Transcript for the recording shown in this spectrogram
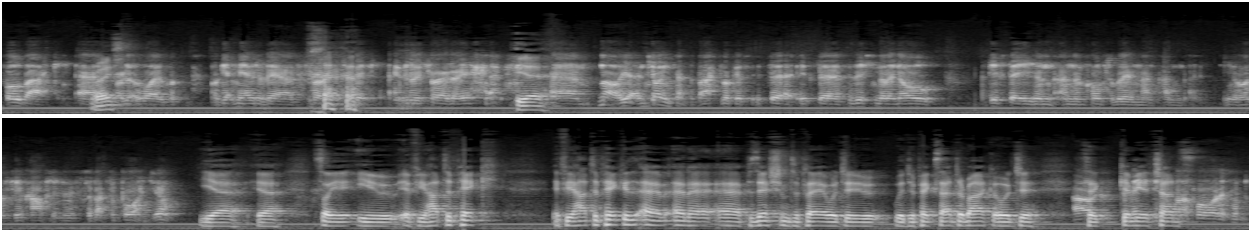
full back uh, Right. for a little while, but I'll get me out of there for a bit, a bit further. Yeah. Yeah. Um, no, yeah, enjoying centre back. Look, it's, it's a it's a position that I know at this stage and, and I'm comfortable in, and, and uh, you know I feel confident in it. So that's important, you know. Yeah, yeah. So you, you if you had to pick, if you had to pick a, a, a, a position to play, would you would you pick centre back or would you Oh, to give me a chance? Corner forward, I think.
